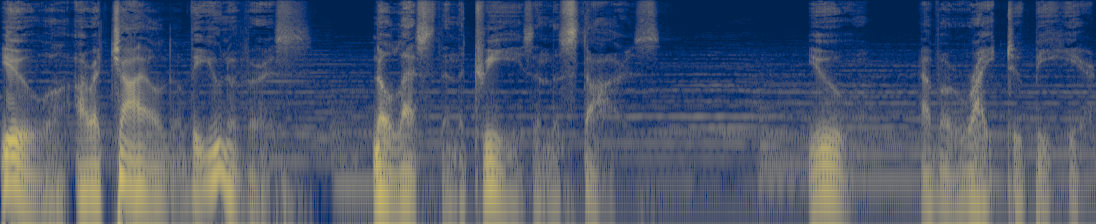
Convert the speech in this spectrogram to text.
You are a child of the universe no less than the trees and the stars. You have a right to be here.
